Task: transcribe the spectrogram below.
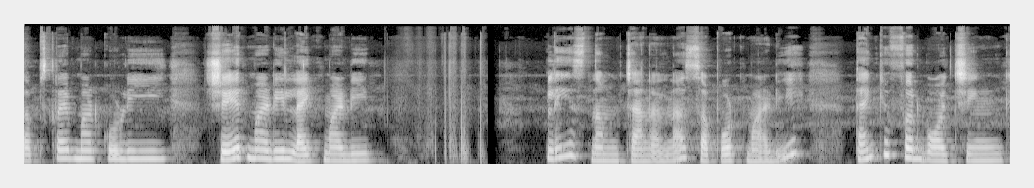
ಸಬ್ಸ್ಕ್ರೈಬ್ ಮಾಡ್ಕೊಳ್ಳಿ ಶೇರ್ ಮಾಡಿ ಲೈಕ್ ಮಾಡಿ. ಪ್ಲೀಸ್ ನಮ್ಮ ಚಾನಲ್ನ ಸಪೋರ್ಟ್ ಮಾಡಿ. ಥ್ಯಾಂಕ್ ಯು ಫಾರ್ ವಾಚಿಂಗ್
